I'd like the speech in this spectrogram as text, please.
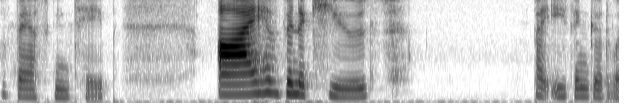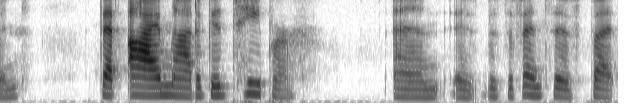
of masking tape. I have been accused by Ethan Goodwin that I'm not a good taper, and it was offensive, but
